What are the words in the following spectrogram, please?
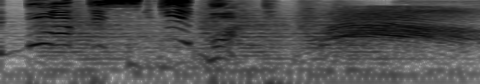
Bebop Skibop! Wow!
